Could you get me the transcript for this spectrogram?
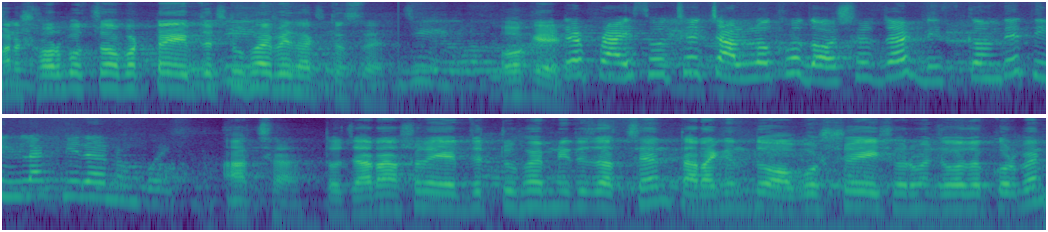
মানে সর্বোচ্চ অফারটা এফ জেড টু ফাইভে থাকতেছে? জি। ওকে এটার প্রাইস হচ্ছে চার লক্ষ দশ হাজার ডিসকাউন্ট দিয়ে তিন লাখ নিরানব্বই। আচ্ছা তো যারা আসলে এফ জেড টু ফাইভ নিতে যাচ্ছেন তারা কিন্তু অবশ্যই এই শোরুমে যোগাযোগ করবেন।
